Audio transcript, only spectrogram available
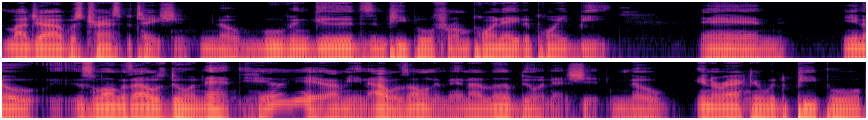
my job was transportation, you know, moving goods and people from point A to point B. And, you know, as long as I was doing that, hell yeah. I mean, I was on it, man. I love doing that shit, you know, interacting with the people,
